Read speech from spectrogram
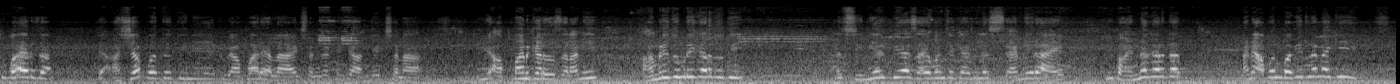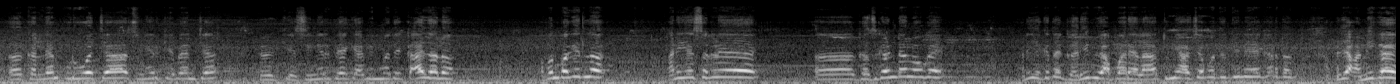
तू बाहेर जा. ते अशा पद्धतीने एक व्यापाऱ्याला एक संघटनेच्या अध्यक्षाला तुम्ही अपमान करत असाल आणि आमरीतुमरी करत होती. तर सिनियर पी आय साहेबांच्या कॅबिनेट सॅमेरा आहे ती भांडणं करतात. आणि आपण बघितलं ना की कल्याण पूर्वच्या सिनियर केब्यांच्या सिनियर पी आय कॅबिनमध्ये काय झालं? आपण बघितलं. आणि हे सगळे गजगंड लोक आहे. आणि एखाद्या गरीब व्यापाऱ्याला तुम्ही अशा पद्धतीने हे करतात. म्हणजे आम्ही काय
